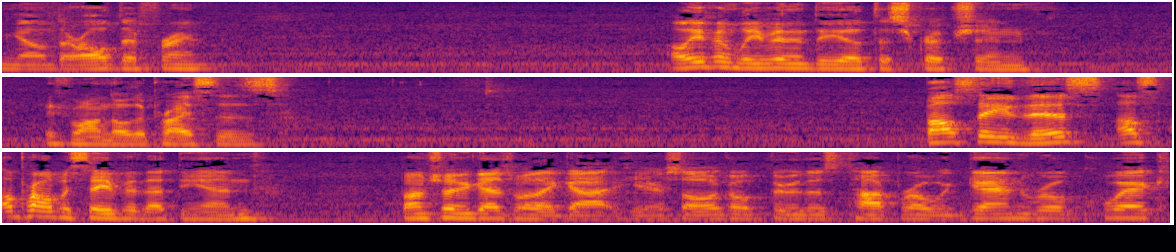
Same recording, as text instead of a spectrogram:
You know, they're all different. I'll even leave it in the uh, description if you want to know the prices. But I'll save this. I'll, I'll probably save it at the end. But I'm showing you guys what I got here. So I'll go through this top row again real quick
